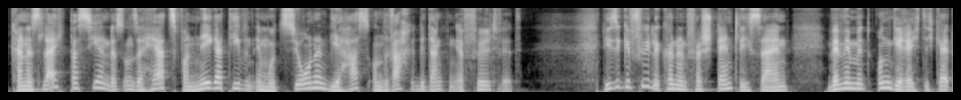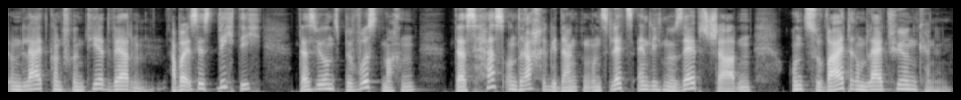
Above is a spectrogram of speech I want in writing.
kann es leicht passieren, dass unser Herz von negativen Emotionen wie Hass und Rachegedanken erfüllt wird. Diese Gefühle können verständlich sein, wenn wir mit Ungerechtigkeit und Leid konfrontiert werden, aber es ist wichtig, dass wir uns bewusst machen, dass Hass und Rachegedanken uns letztendlich nur selbst schaden und zu weiterem Leid führen können.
